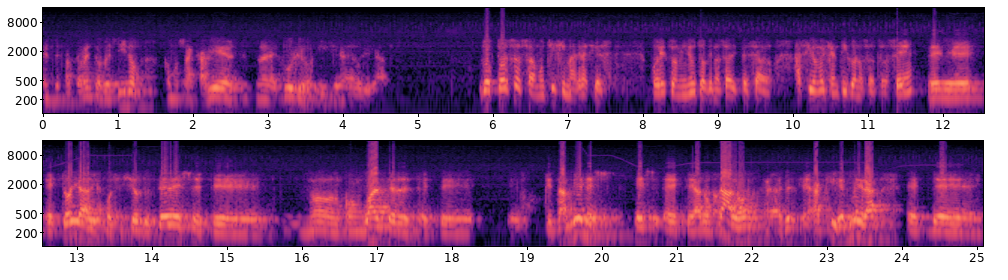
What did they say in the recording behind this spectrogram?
en, departamentos vecinos como San Javier, 9 de Julio y General Obligado. Doctor Sosa, muchísimas gracias por estos minutos que nos ha dispensado. Ha sido muy gentil con nosotros. ¿eh? eh estoy a disposición de ustedes, este, no, con Walter, este, eh, que también es, es este, adoptado aquí en Vera. Este,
